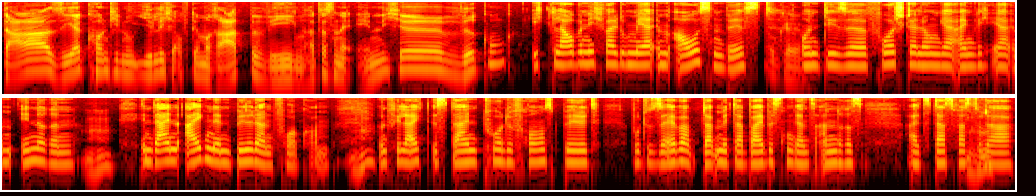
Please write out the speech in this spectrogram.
da sehr kontinuierlich auf dem Rad bewegen. Hat das eine ähnliche Wirkung? Ich glaube nicht, weil du mehr im Außen bist okay. und diese Vorstellungen ja eigentlich eher im Inneren, mhm. in deinen eigenen Bildern vorkommen. Mhm. Und vielleicht ist dein Tour de France Bild, wo du selber da mit dabei bist, ein ganz anderes als das, was mhm. du da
